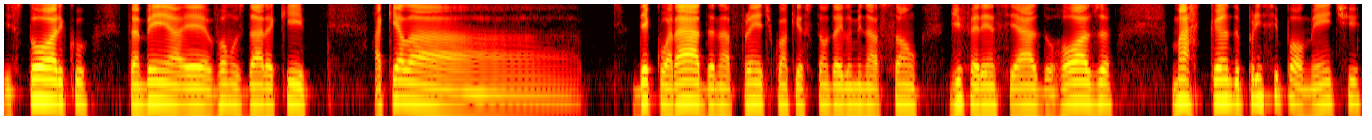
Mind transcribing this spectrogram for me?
histórico. Também é, vamos dar aqui aquela decorada na frente com a questão da iluminação diferenciada do rosa, marcando principalmente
